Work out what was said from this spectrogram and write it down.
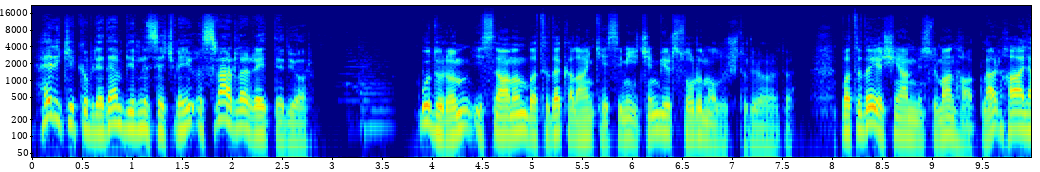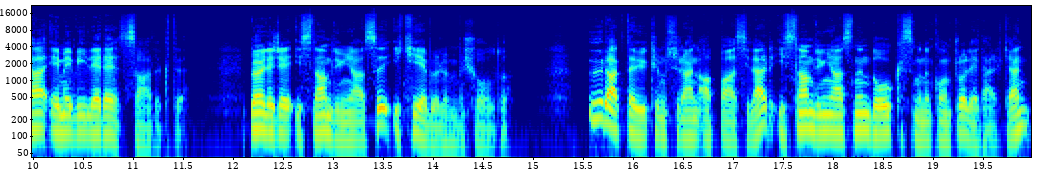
her iki kıbleden birini seçmeyi ısrarla reddediyor. Bu durum İslam'ın batıda kalan kesimi için bir sorun oluşturuyordu. Batıda yaşayan Müslüman halklar hala Emevilere sadıktı. Böylece İslam dünyası ikiye bölünmüş oldu. Irak'ta hüküm süren Abbasiler İslam dünyasının doğu kısmını kontrol ederken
